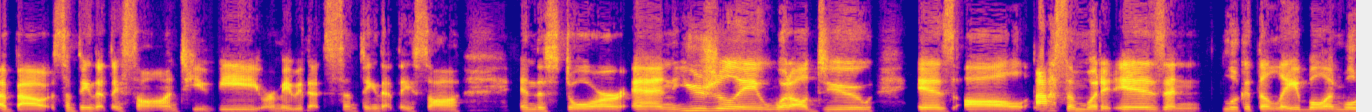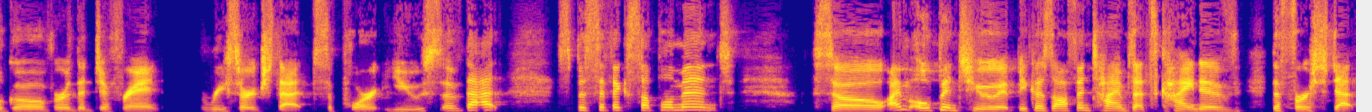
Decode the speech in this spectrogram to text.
about something that they saw on tv or maybe that's something that they saw in the store and usually what i'll do is i'll ask them what it is and look at the label and we'll go over the different research that support use of that specific supplement so I'm open to it because oftentimes that's kind of the first step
